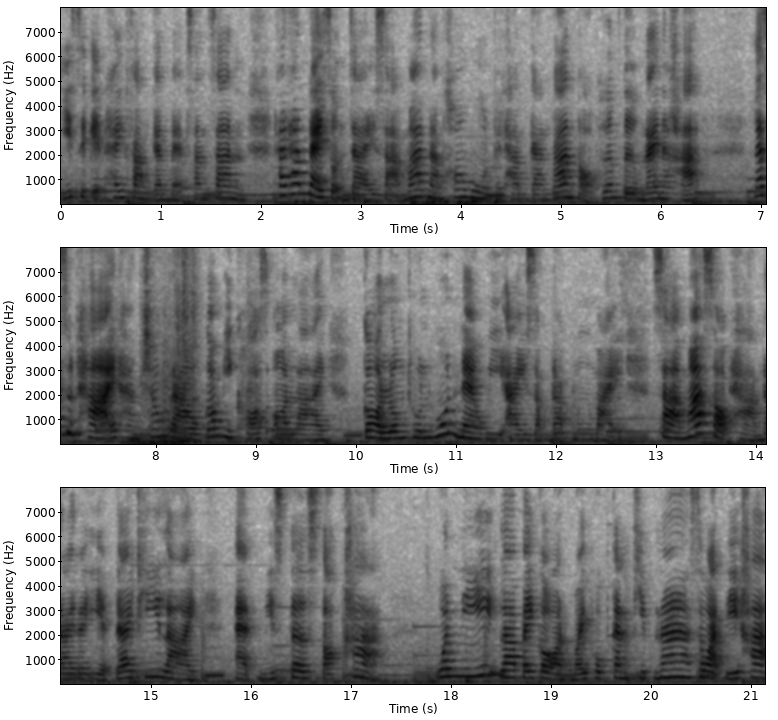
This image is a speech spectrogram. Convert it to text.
2021 ให้ฟังกันแบบสั้นๆ ถ้าท่านใดสนใจสามารถนำข้อมูลไปทำการบ้านต่อเพิ่มเติมได้นะคะ และสุดท้ายทางช่องเราก็มีคอร์สออนไลน์ ก่อนลงทุนหุ้นแนว VI สำหรับมือใหม่ สามารถสอบถามรายละเอียดได้ที่ Line at Mr. Stock ค่ะ วันนี้ลาไปก่อนไว้พบกันคลิปหน้า สวัสดีค่ะ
